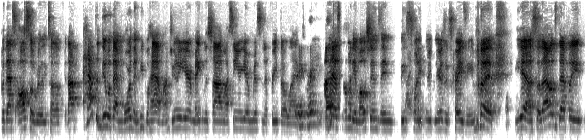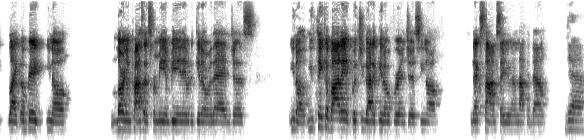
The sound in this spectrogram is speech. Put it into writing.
but that's also really tough. And I've to deal with that more than people have. My junior year making the shot, my senior year missing the free throw. Like right, right, I've had so many emotions in these 23 years. It's crazy. But yeah, so that was definitely like a big, you know, learning process for me and being able to get over that and just, you know, you think about it, but you got to get over it and just, you know, next time say you're going to knock it down. Yeah.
